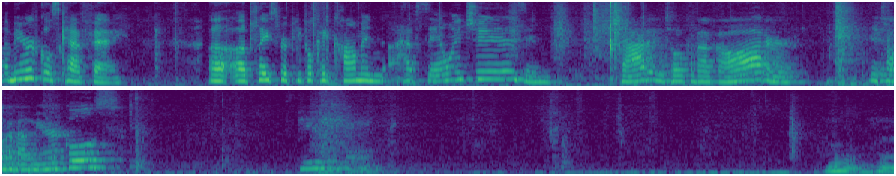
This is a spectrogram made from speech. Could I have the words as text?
A Miracles Cafe, a, a place where people can come and have sandwiches and chat and talk about God or you know, talk about miracles. It's beautiful. Oh my.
